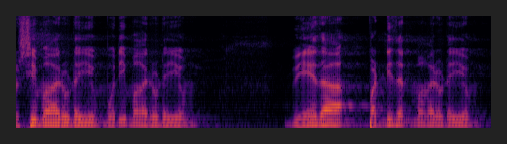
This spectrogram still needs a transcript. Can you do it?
ഋഷിമാരുടെയും മുനിമാരുടെയും വേദ പണ്ഡിതന്മാരുടെയും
